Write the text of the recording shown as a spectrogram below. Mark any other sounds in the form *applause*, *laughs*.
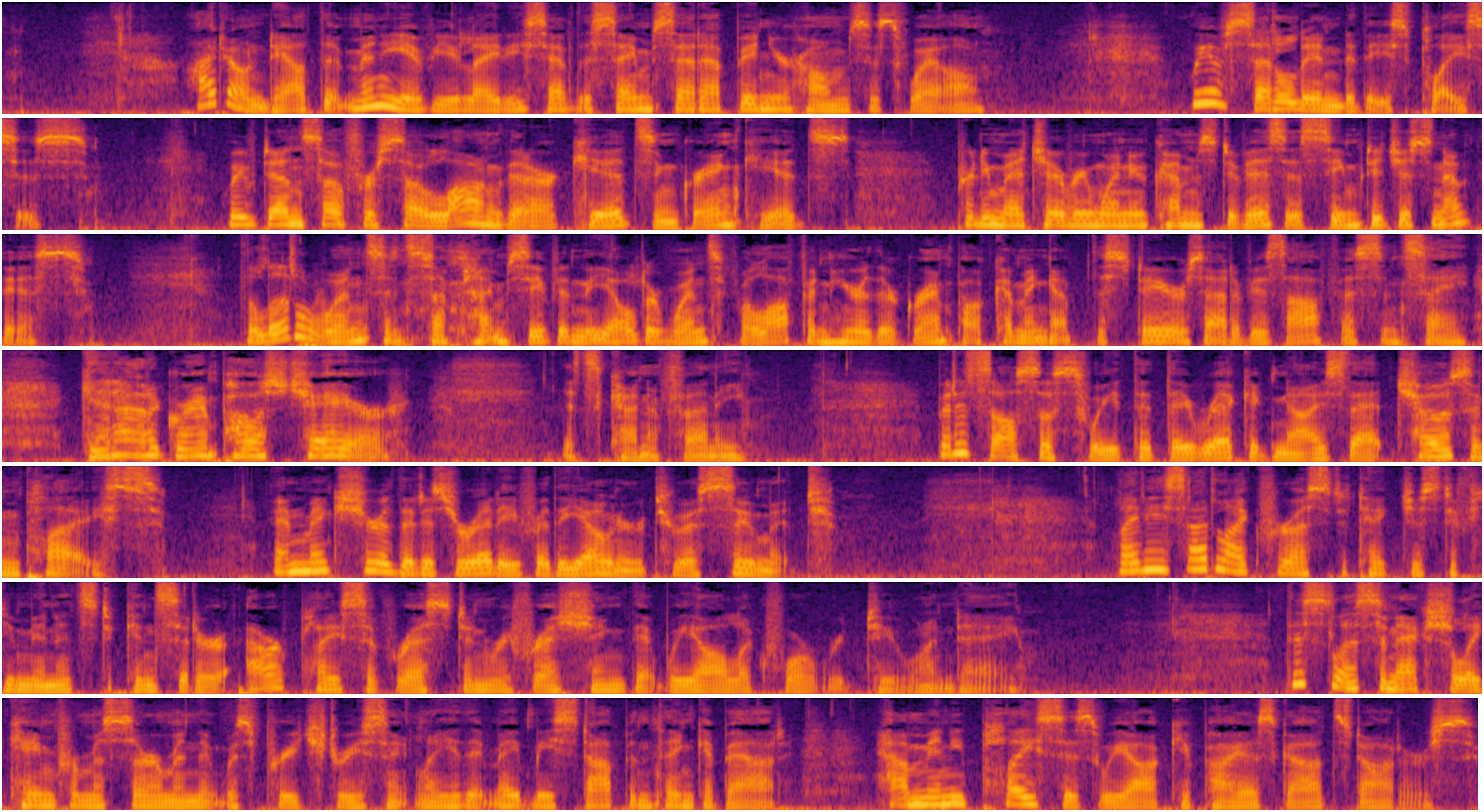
I don't doubt that many of you ladies have the same setup in your homes as well. We have settled into these places. We've done so for so long that our kids and grandkids, pretty much everyone who comes to visit, seem to just know this. The little ones, and sometimes even the older ones, will often hear their grandpa coming up the stairs out of his office and say, Get out of grandpa's chair. It's kind of funny. But it's also sweet that they recognize that chosen place and make sure that it's ready for the owner to assume it. Ladies, I'd like for us to take just a few minutes to consider our place of rest and refreshing that we all look forward to one day. This lesson actually came from a sermon that was preached recently that made me stop and think about how many places we occupy as God's daughters.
